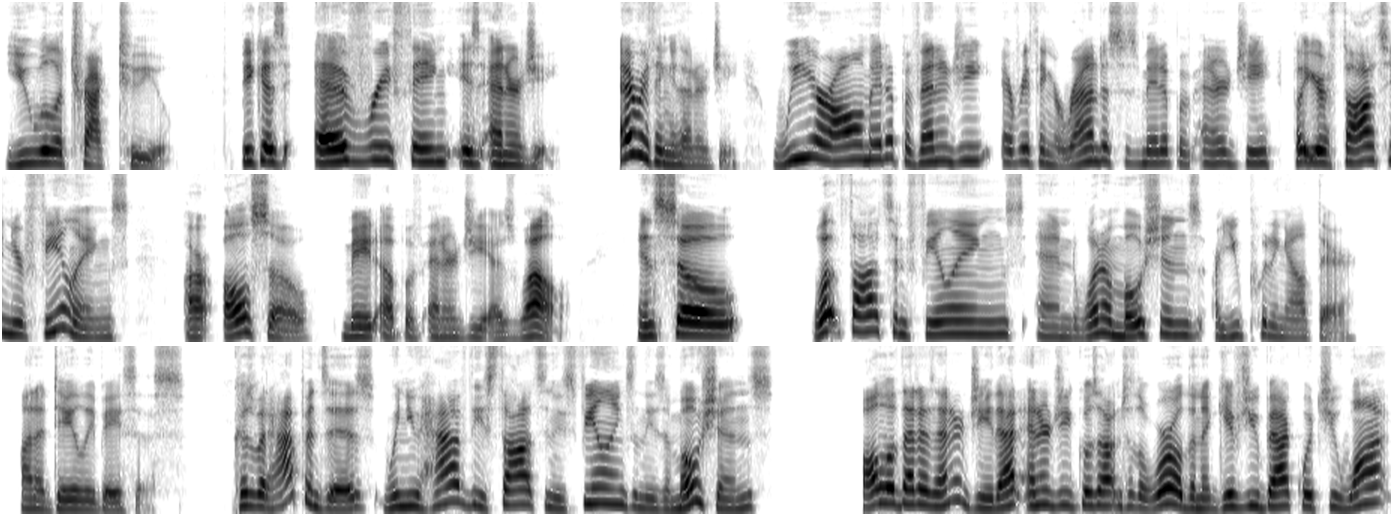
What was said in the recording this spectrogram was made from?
you will attract to you because everything is energy. Everything is energy. We are all made up of energy. Everything around us is made up of energy, but your thoughts and your feelings are also made up of energy as well. And so what thoughts and feelings and what emotions are you putting out there on a daily basis? Because what happens is when you have these thoughts and these feelings and these emotions, all of that is energy. That energy goes out into the world and it gives you back what you want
